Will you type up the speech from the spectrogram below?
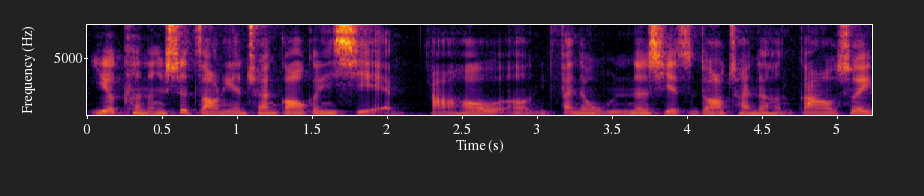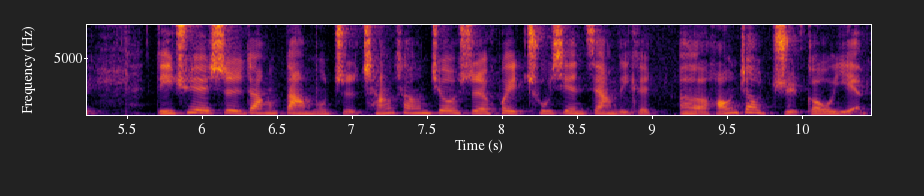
也可能是早年穿高跟鞋，然后呃，反正我们那鞋子都要穿得很高，所以的确是让大拇指常常就是会出现这样的一个呃，好像叫指沟炎。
